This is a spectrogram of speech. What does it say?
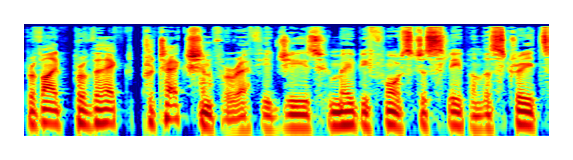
provide protection for refugees who may be forced to sleep on the streets.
